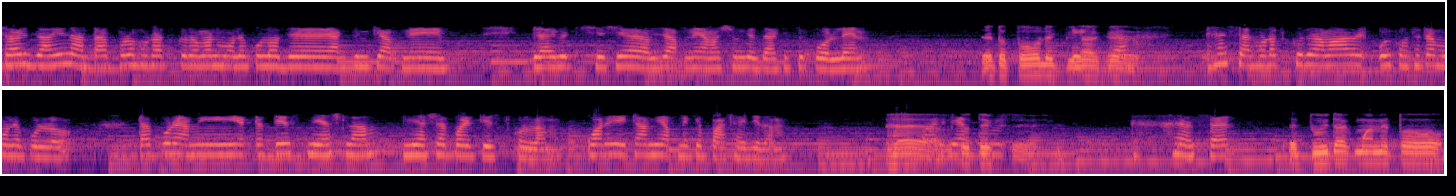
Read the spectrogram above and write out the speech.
স্যার জানি না তারপরে হঠাৎ করে আমার মনে পড়ল যে একদিন কি আপনি প্রাইভেট শেষে যে আপনি আমার সঙ্গে যা কিছু করলেন। এটা তো অনেক দিন আগে। হ্যাঁ স্যার হঠাৎ করে আমার ওই কথাটা মনে পড়ল। তারপরে আমি একটা টেস্ট নিয়ে আসলাম নিয়ে আসার পরে টেস্ট করলাম। পরে এটা আমি আপনাকে পাঠিয়ে দিলাম। হ্যাঁ আমি তো দেখছি। হ্যাঁ স্যার। দুই দাগ মানে তো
